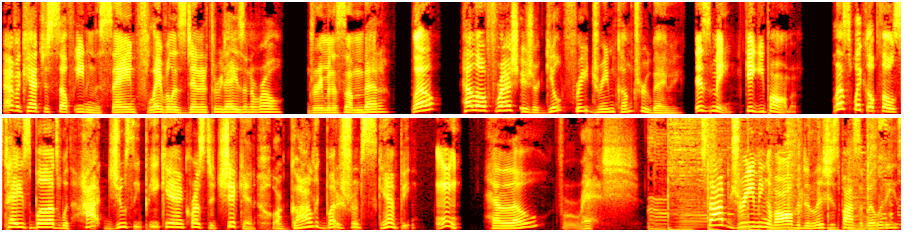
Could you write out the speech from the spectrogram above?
Ever catch yourself eating the same flavorless dinner three days in a row? Dreaming of something better? Well, HelloFresh is your guilt-free dream come true, baby. It's me, Kiki Palmer. Let's wake up those taste buds with hot, juicy pecan-crusted chicken or garlic butter shrimp scampi. Mm. Hello Fresh. Stop dreaming of all the delicious possibilities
